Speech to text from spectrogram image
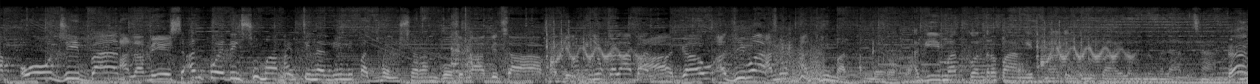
ang OG band. Alamin, saan pwedeng sumabit? Ang pinalilipad mong saranggo. Sumabit sa kabit. Ang inyong kalaban, Agaw Agimat. Anong Agimat ang meron ka? Agimat kontra pangit, Michael Bumibay lang lumalapit sa akin.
